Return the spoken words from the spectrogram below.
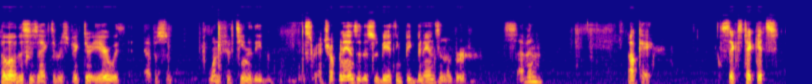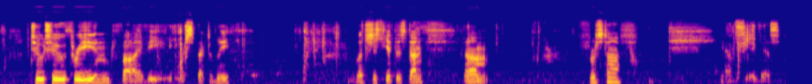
Hello, this is Activist Victor here with episode 115 of the Scratch Off Bonanza. This would be, I think, Big Bonanza number 7. Okay. Six tickets, 2, 2, 3, and 5, respectively. Let's just get this done. Um, first off, yeah, let's see, I guess.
